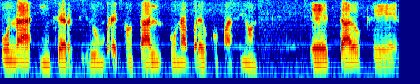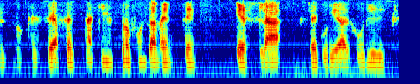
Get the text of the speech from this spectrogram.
una incertidumbre total, una preocupación, eh, dado que lo que se afecta aquí profundamente es la seguridad jurídica.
